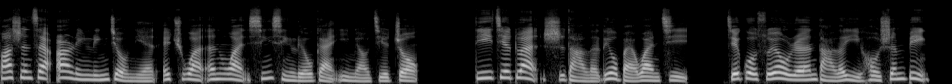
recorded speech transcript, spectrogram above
发生在二零零九年 H1N1 新型流感疫苗接种，第一阶段施打了六百万剂，结果所有人打了以后生病，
